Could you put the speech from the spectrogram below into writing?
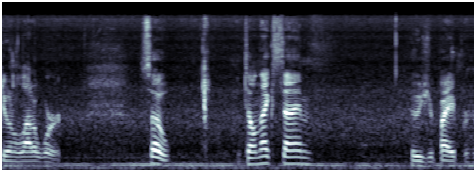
Doing a lot of work. So, until next time, Hoosier Piper?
